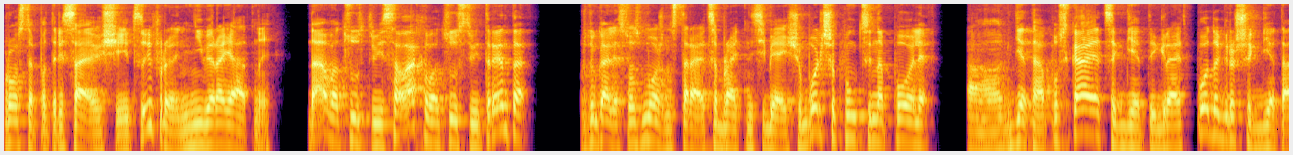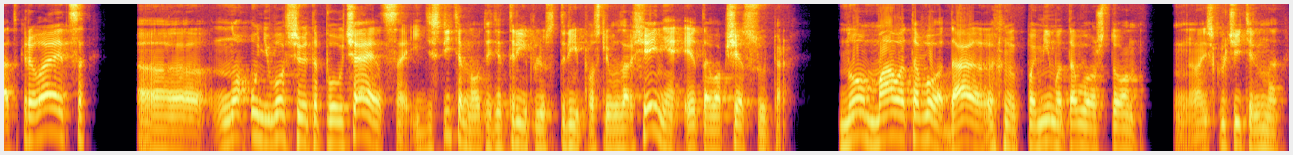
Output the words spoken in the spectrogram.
просто потрясающие цифры, невероятные. Да, в отсутствии Салаха, в отсутствии Трента, Португалец, возможно, старается брать на себя еще больше функций на поле, а, где-то опускается, где-то играет в подыгрыше, где-то открывается, а, но у него все это получается, и действительно вот эти 3 плюс 3 после возвращения, это вообще супер. Но мало того, да, помимо того, что он а, исключительно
